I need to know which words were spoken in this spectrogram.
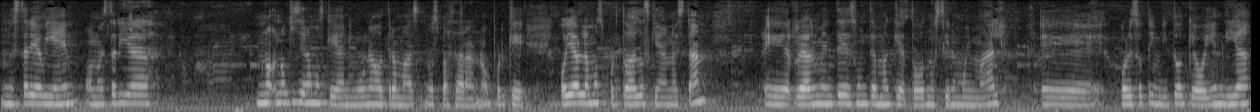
no estaría bien o no estaría no, no, quisiéramos que a ninguna otra más nos pasara, ¿no? Porque hoy hablamos por todas las que ya no están. Eh, realmente es un tema que a todos nos tiene muy mal. Eh, por eso te invito a que hoy en día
